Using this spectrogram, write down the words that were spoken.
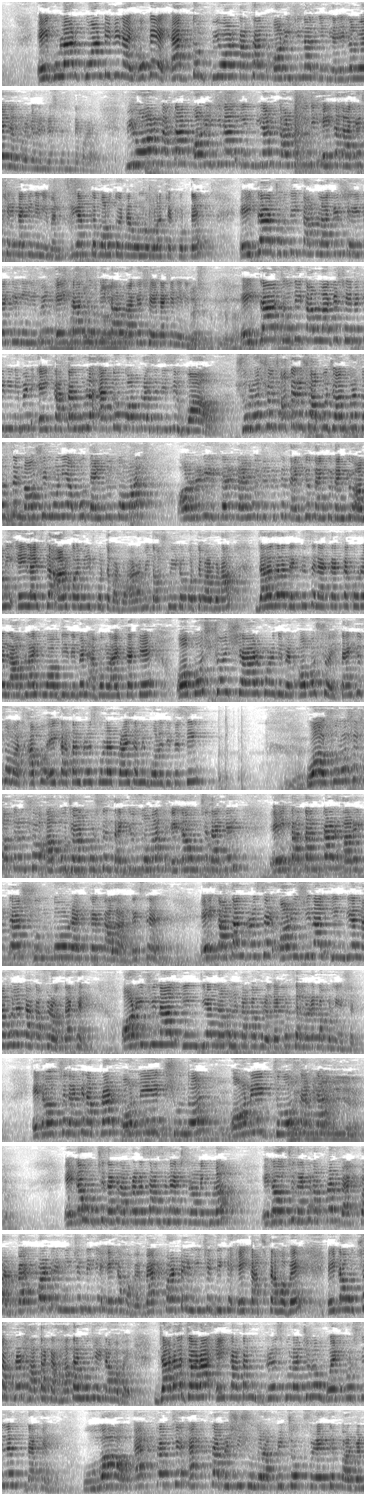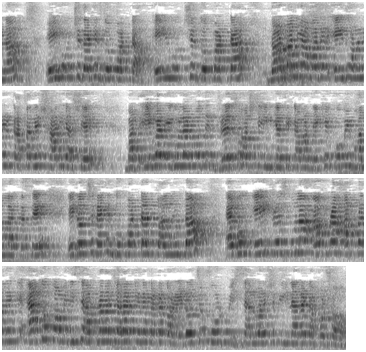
এইগুলার কোয়ান্টিটি নাই। ওকে একদম পিওর কাতান অরিজিনাল ইন্ডিয়ান এটা লয়ে যান প্রয়োজনে ড্রেসটার সাথে করে। পিওর কাতান অরিজিনাল ইন্ডিয়ান কারণ যদি এইটা লাগে সেইটা কিনে নেবেন। রিয়াদকে বলো তো এটার অন্যগুলা চেক করতে। এইটা যদি কারও লাগে সেইটাকে নিয়ে নেবেন। এইটা যদি কারও লাগে সেইটাকে কিনে নেবেন। এইটা যদি কারও লাগে সেটাকে নিয়ে নেবেন। এই কাতানগুলো এত কম প্রাইসে দিছি ওয়াও ষোলোশো সতেরোশো আপু জয়েন করে ফেলছেন। নওশিন মনি আপু thank you so much already ইফতারের টাইম হয়ে যেতেছে thank you thank you thank you আমি এই লাইভটা আর কয় মিনিট করতে পারব? আর আমি দশ মিনিটও করতে পারব না। যারা যারা দেখতেছেন একটা একটা করে লাভ লাইক ওয়াও দিয়ে দিবেন এবং লাইভটাকে অবশ্যই শেয়ার করে দিবেন। অবশ্যই। থ্যাংক ইউ সো মাচ আপু, এই কাতান ড্রেসগুলোর প্রাইস আমি বলে দিতেছি। ওয়াও ষোলোশো, সতেরোশো আপু জয়েন করছেন। থ্যাংক ইউ সো মাচ এটা হচ্ছে দেখেন, এই কাতানটার আরেকটা সুন্দর একটা কালার দেখছেন? এই কাতান ড্রেসের অরিজিনাল ইন্ডিয়ান না হলে টাকা ফেরত। দেখেন অরিজিনাল ইন্ডিয়ান না হলে টাকা ফেরত একটা স্যালোয়ারের কাপড় নিয়ে আসেন। এটা হচ্ছে দেখেন আপনার অনেক সুন্দর অনেক জোস একটা একটা। এটা হচ্ছে দেখেন আপনার কাছে আছে না এক্সট্রা অনেকগুলা? এটা হচ্ছে দেখেন আপনার ব্যাক পার্ট ব্যাক পার্টের নিচের দিকে এটা হবে। ব্যাক পার্টের নিচের দিকে এই কাজটা হবে। এটা হচ্ছে আপনার হাতাটা। হাতার মধ্যে এটা হবে। যারা যারা এই কাতান ড্রেসগুলোর জন্য ওয়েট করছিলেন দেখেন ওয়াও একটার চেয়ে একটা বেশি সুন্দর। আপনি চোখ ফেরাইতে পারবেন না। এই হচ্ছে দেখেন দোপাট্টা। এই হচ্ছে দোপাট্টা। নর্মালি আমাদের এই ধরনের কাতানের শাড়ি আসে বাট এবার এগুলার মধ্যে ড্রেসও আসছে ইন্ডিয়া থেকে। আমার দেখে খুবই ভালো লাগতেছে। এটা হচ্ছে দেখেন দুপাট্টার পাল্লুটা এবং এই ড্রেসগুলো আমরা আপনাদেরকে এত কমে দিছি। আপনারা যারা কেনাকাটা করেন, এটা হচ্ছে ফোর পিস সালোয়ারের সাথে ইনারের কাপড় সহ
